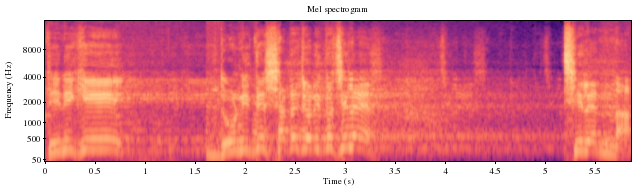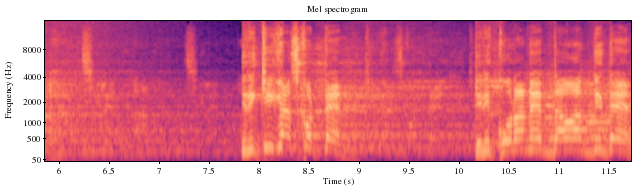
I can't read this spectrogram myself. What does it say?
তিনি কি দুর্নীতির সাথে জড়িত ছিলেন? ছিলেন না। তিনি কি কাজ করতেন? তিনি কোরআনের দাওয়াত দিতেন।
